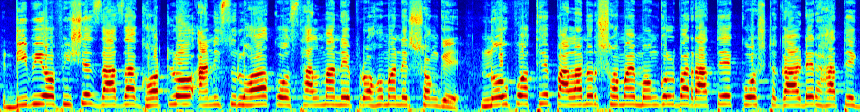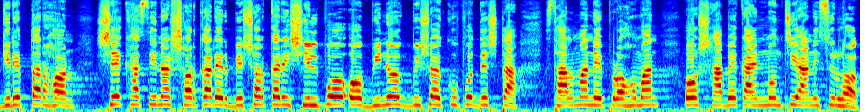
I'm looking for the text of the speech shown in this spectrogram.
ডিবি অফিসে যা যা ঘটল আনিসুল হক ও সালমান এফ রহমানের সঙ্গে। নৌপথে পালানোর সময় মঙ্গলবার রাতে কোস্ট গার্ডের হাতে গ্রেপ্তার হন শেখ হাসিনা সরকারের বেসরকারি শিল্প ও বিনিয়োগ বিষয়ক উপদেষ্টা সালমান এফ রহমান ও সাবেক আইনমন্ত্রী আনিসুল হক।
